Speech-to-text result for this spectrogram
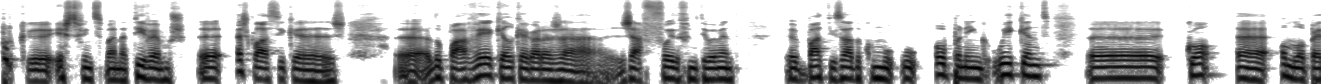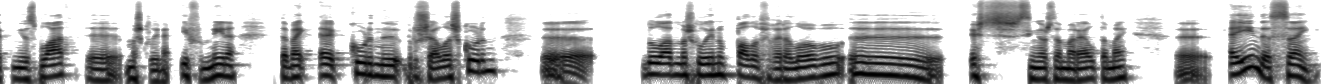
porque este fim de semana tivemos uh, as clássicas do Pavé, aquele que agora já, já foi definitivamente batizado como o Opening Weekend, com a Omlopet Newsblad, uh, masculina e feminina, também a Curne Bruxelas Curne, uh, do lado masculino, Paula Ferreira Lobo, estes senhores de amarelo também, ainda sem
